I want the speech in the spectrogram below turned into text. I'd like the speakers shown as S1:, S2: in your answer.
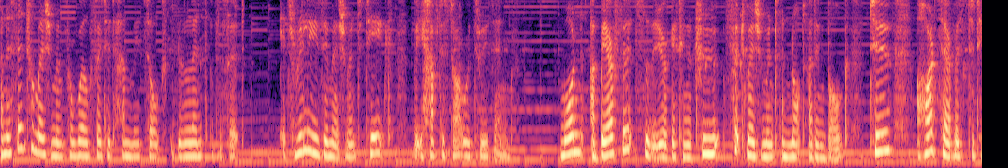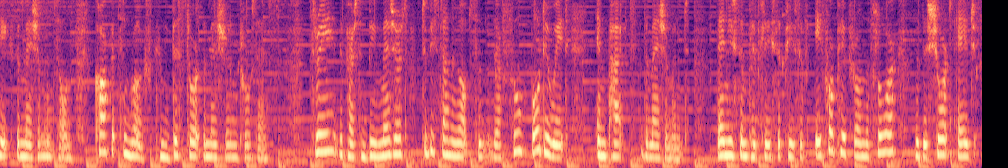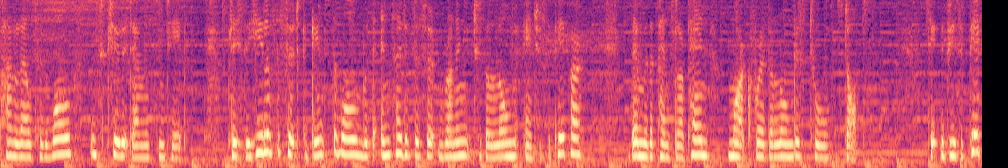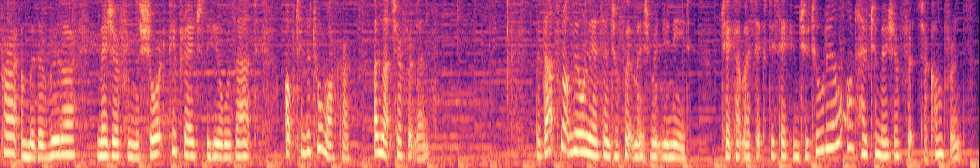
S1: An essential measurement for well fitted handmade socks is the length of the foot. It's really easy measurement to take, but you have to start with three things. One, a bare foot so that you're getting a true foot measurement and not adding bulk. Two, a hard surface to take the measurements on. Carpets and rugs can distort the measuring process. Three, the person being measured to be standing up so that their full body weight impacts the measurement. Then you simply place a piece of A4 paper on the floor with the short edge parallel to the wall and secure it down with some tape. Place the heel of the foot against the wall with the inside of the foot running to the long edge of the paper. Then, with a pencil or pen, mark where the longest toe stops. Take the piece of paper and with a ruler measure from the short paper edge the heel was at up to the toe marker, and that's your foot length. But that's not the only essential foot measurement you need. Check out my 60 second tutorial on how to measure foot circumference.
